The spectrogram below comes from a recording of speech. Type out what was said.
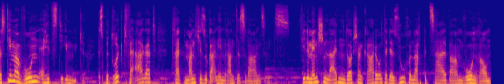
Das Thema Wohnen erhitzt die Gemüter. Es bedrückt, verärgert, treibt manche sogar an den Rand des Wahnsinns. Viele Menschen leiden in Deutschland gerade unter der Suche nach bezahlbarem Wohnraum.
